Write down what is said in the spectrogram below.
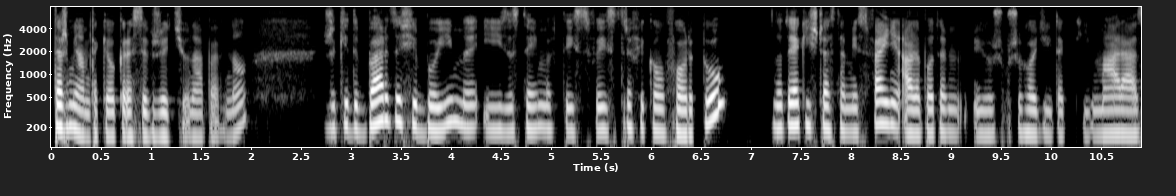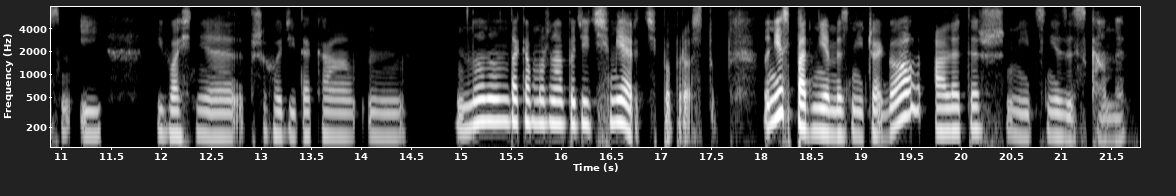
też miałam takie okresy w życiu na pewno, że kiedy bardzo się boimy i zostajemy w tej swojej strefie komfortu, no to jakiś czas tam jest fajnie, ale potem już przychodzi taki marazm i, i właśnie przychodzi taka, mm, no no taka można powiedzieć śmierć po prostu. No nie spadniemy z niczego, ale też nic nie zyskamy.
